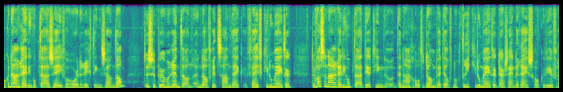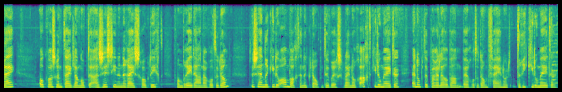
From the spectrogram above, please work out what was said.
Ook een aanrijding op de A7 Hoorn richting Zaandam. Tussen Purmerend en de afrit Zaandijk 5 kilometer. Er was een aanrijding op de A13 Den Haag-Rotterdam bij Delft nog 3 kilometer. Daar zijn de rijstroken weer vrij. Ook was er een tijd lang op de A16 in de rijstrook dicht van Breda naar Rotterdam. Tussen Hendrik Ido Ambacht en een knooppunt Terbrechtseplein nog 8 kilometer. En op de parallelbaan bij Rotterdam Feyenoord 3 kilometer.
